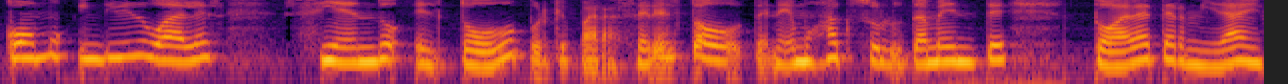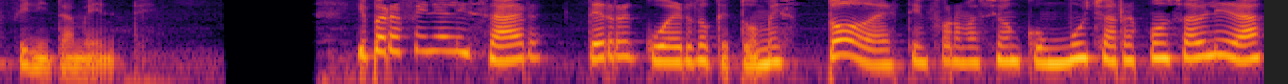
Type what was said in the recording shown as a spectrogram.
como individuales siendo el todo, porque para ser el todo tenemos absolutamente toda la eternidad infinitamente. Y para finalizar, te recuerdo que tomes toda esta información con mucha responsabilidad,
